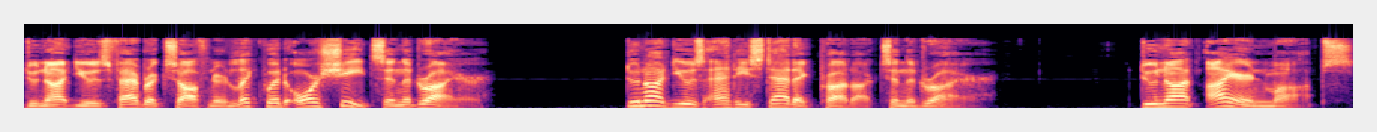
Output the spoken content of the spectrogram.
Do not use fabric softener liquid or sheets in the dryer. Do not use anti-static products in the dryer. Do not iron mops.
